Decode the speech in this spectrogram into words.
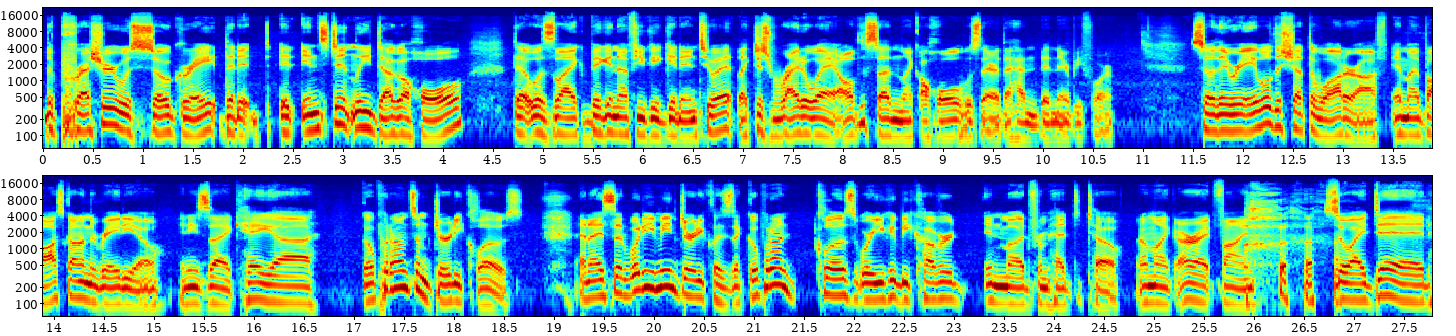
the pressure was so great that it it instantly dug a hole that was like big enough you could get into it like just right away all of a sudden like a hole was there that hadn't been there before. So they were able to shut the water off and my boss got on the radio and he's like hey uh go put on some dirty clothes and i said what do you mean dirty clothes he's like go put on clothes where you could be covered in mud from head to toe and i'm like all right fine so I did,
